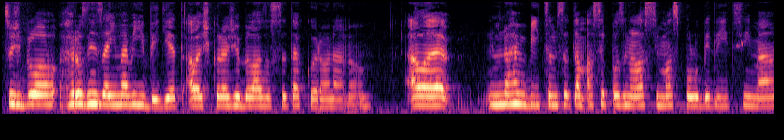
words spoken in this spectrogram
což bylo hrozně zajímavý vidět, ale škoda, že byla zase ta korona, no. Ale mnohem víc jsem se tam asi poznala s těma spolubydlícíma.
